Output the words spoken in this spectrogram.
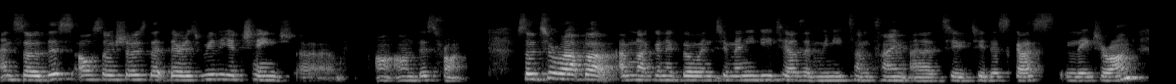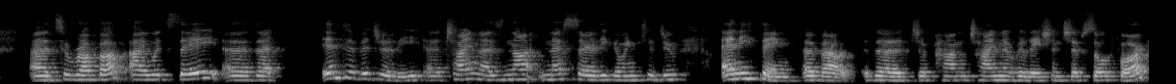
And so this also shows that there is really a change uh, on, on, this front. So to wrap up, I'm not going to go into many details and we need some time uh, to, to discuss later on. Uh, to wrap up, I would say uh, that individually, uh, China is not necessarily going to do anything about the Japan-China relationship so far,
